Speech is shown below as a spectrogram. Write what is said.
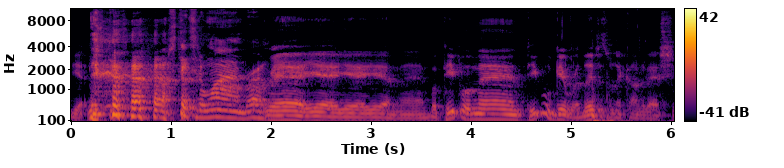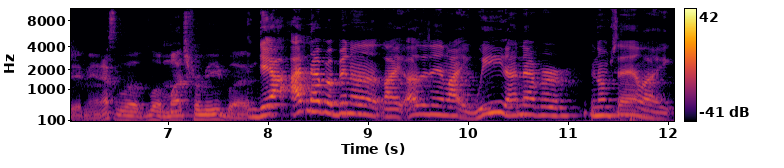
Yeah. Stick to the wine, bro. yeah, yeah, yeah, yeah, man. But people, man, people get religious when it comes to that shit, man. That's a little little much for me, but Yeah, I've never been a like other than like weed. I never, you know what I'm saying, like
